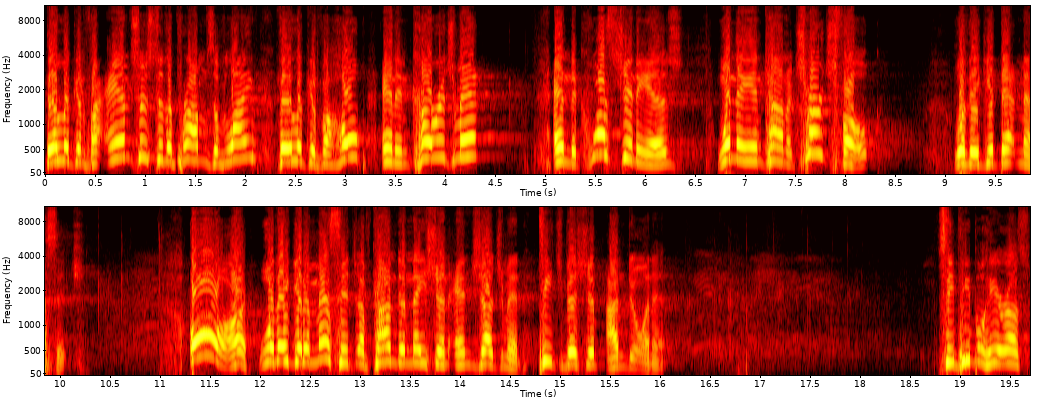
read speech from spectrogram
they're looking for answers to the problems of life, they're looking for hope and encouragement. And the question is when they encounter church folk, will they get that message? Or will they get a message of condemnation and judgment? Teach, Bishop, I'm doing it. See, people hear us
